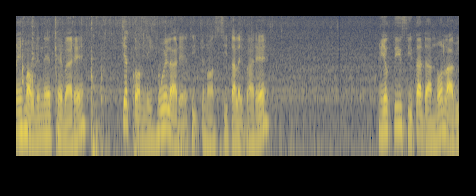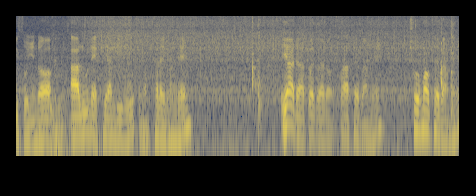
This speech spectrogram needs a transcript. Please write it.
နေမှောက်နည်းနည်းထည့်ပါတယ်ကြက်တော်နီမှွေးလာတဲ့အထိကျွန်တော်စီတက်လိုက်ပါတယ်ငရုတ်တီးစီတက်တာနွမ်းလာပြီဆိုရင်တော့အာလူးနဲ့ခရမ်းဒီကိုကျွန်တော်ထည့်လိုက်ပါတယ် အရဒါအတွက်ကတော့စားထည့်ပါမယ်ချိုမောက်ထည့်ပါမယ်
